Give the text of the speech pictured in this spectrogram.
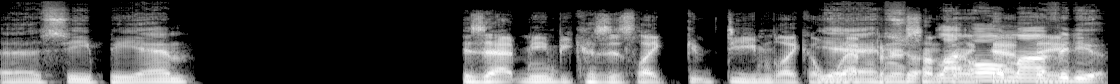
uh, CPM. Does that mean because it's like deemed like a yeah, weapon or so, something like like, all that? my they- video.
